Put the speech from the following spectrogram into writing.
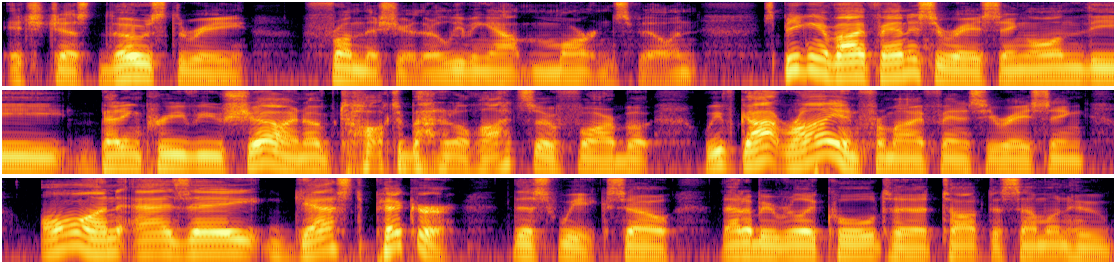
it's just those three from this year. They're leaving out Martinsville. And speaking of iFantasy Racing, on the betting preview show, I know I've talked about it a lot so far, but we've got Ryan from iFantasy Racing on as a guest picker this week. So that'll be really cool to talk to someone who,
